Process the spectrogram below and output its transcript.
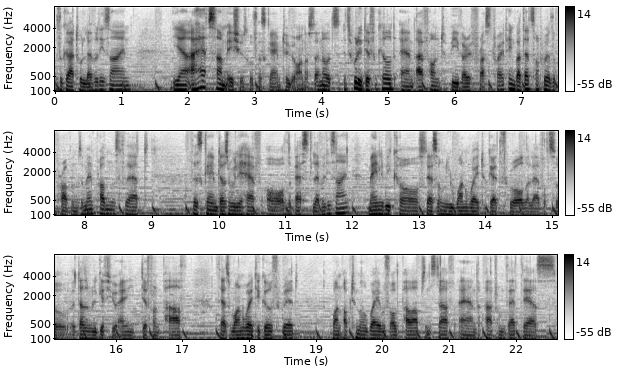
With regard to level design yeah, I have some issues with this game to be honest. I know it's it's really difficult and I found it to be very frustrating, but that's not really the problem. The main problem is that this game doesn't really have all the best level design, mainly because there's only one way to get through all the levels, so it doesn't really give you any different path. There's one way to go through it, one optimal way with all the power-ups and stuff, and apart from that there's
